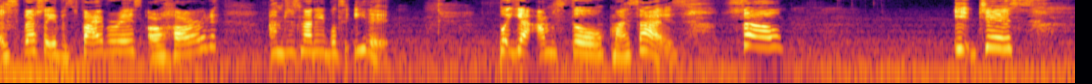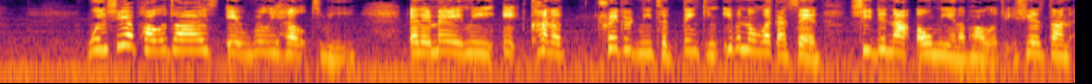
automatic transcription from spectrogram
especially if it's fibrous or hard, I'm just not able to eat it. But yeah, I'm still my size. So it just, when she apologized, it really helped me. And it made me, it kind of triggered me to thinking, even though, like I said, she did not owe me an apology. She has done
